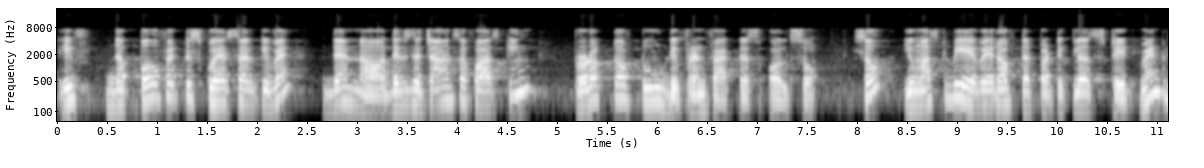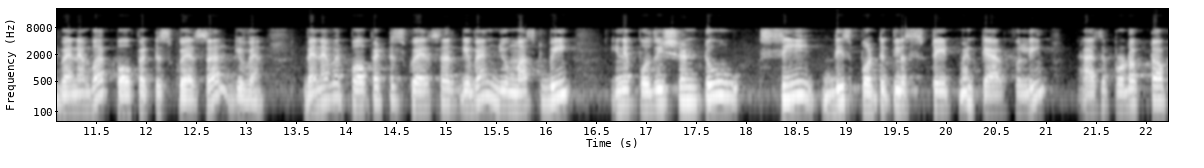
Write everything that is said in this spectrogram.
if the perfect squares are given then uh, there is a chance of asking product of two different factors also so you must be aware of that particular statement whenever perfect squares are given. Whenever perfect squares are given you must be in a position to see this particular statement carefully as a product of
